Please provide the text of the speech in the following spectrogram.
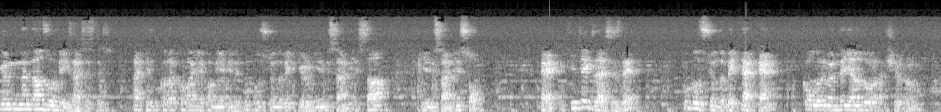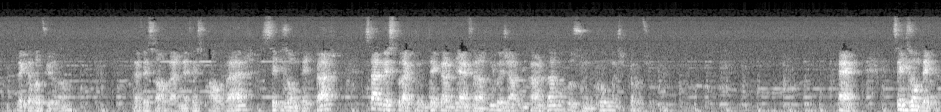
Görünümden daha zor bir egzersizdir. Herkes bu kadar kolay yapamayabilir. Bu pozisyonda bekliyorum. 20 saniye sağ, 20 saniye sol. Evet, ikinci egzersizde bu pozisyonda beklerken kollarım önde yana doğru açıyorum ve kapatıyorum. Nefes al ver, nefes al ver. 8-10 tekrar. Serbest bıraktım. Tekrar diğer taraf bir bacağım yukarıdan bu pozisyonda kolumu açıp kapatıyorum. Evet. 8-10 tekrar.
